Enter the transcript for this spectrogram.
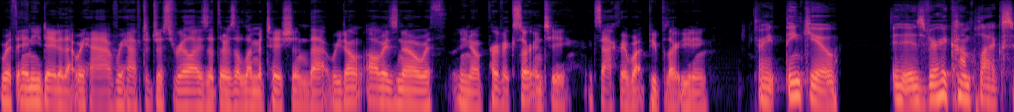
with any data that we have, we have to just realize that there's a limitation that we don't always know with you know perfect certainty exactly what people are eating. Great, thank you. It is very complex,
